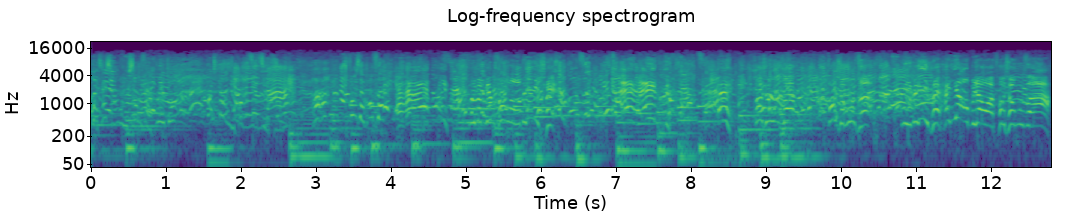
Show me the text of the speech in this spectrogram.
我家小女上在贵州，不知道你公子啊？啊，方小公子！哎哎哎！你们别碰了我的玉器！小公子，哎哎哎！方小公子，方小公子，你的玉佩还要不要啊？方小公子啊！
